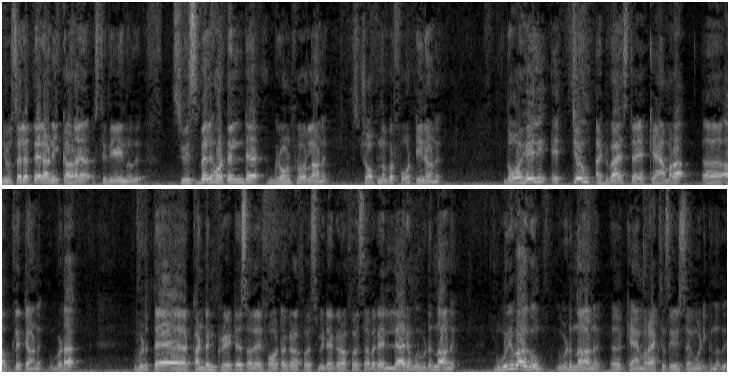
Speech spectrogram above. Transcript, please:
ന്യൂ സ്ഥലത്തേലാണ് ഈ കട സ്ഥിതി ചെയ്യുന്നത്. സ്വിസ് ബെൽ ഹോട്ടലിന്റെ ഗ്രൗണ്ട് ഫ്ലോറിലാണ് സ്റ്റോപ്പ് നമ്പർ ഫോർട്ടീൻ ആണ്. ദോഹയിൽ ഏറ്റവും അഡ്വാൻസ്ഡ് ആയ ക്യാമറ ഔട്ട്ലെറ്റ് ആണ്. ഇവിടെ ഇവിടുത്തെ കണ്ടന്റ് ക്രിയേറ്റേഴ്സ് അതായത് ഫോട്ടോഗ്രാഫേഴ്സ് വീഡിയോഗ്രാഫേഴ്സ് അവരെല്ലാരും ഇവിടുന്നാണ് ഭൂരിഭാഗവും ഇവിടുന്നാണ് ക്യാമറ ആക്സസറീസ് മേടിക്കുന്നത്.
